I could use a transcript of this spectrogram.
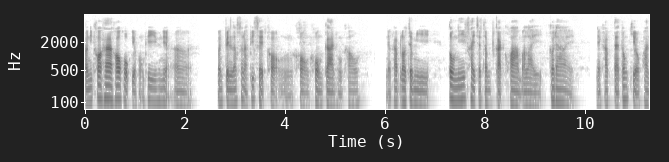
ราวนี้ข้อห้าข้อหกอย่างของพี่เนี่ยมันเป็นลักษณะพิเศษของของโครงการของเขานะครับ เราจะมีตรงนี้ใครจะจำกัดความอะไรก็ได้นะครับ แต่ต้องเกี่ยวพัน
